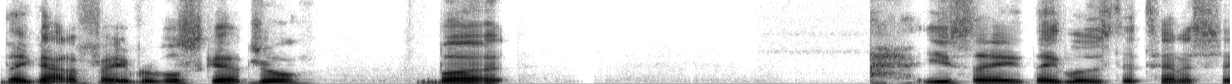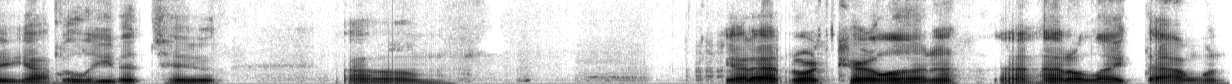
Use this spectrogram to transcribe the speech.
they got a favorable schedule, but you say they lose to Tennessee. I believe it too. Um, got out North Carolina. I, I don't like that one.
